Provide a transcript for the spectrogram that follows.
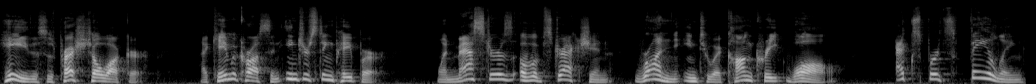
Hey, this is Presh Talwalkar. I came across an interesting paper. When masters of abstraction run into a concrete wall, experts failing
